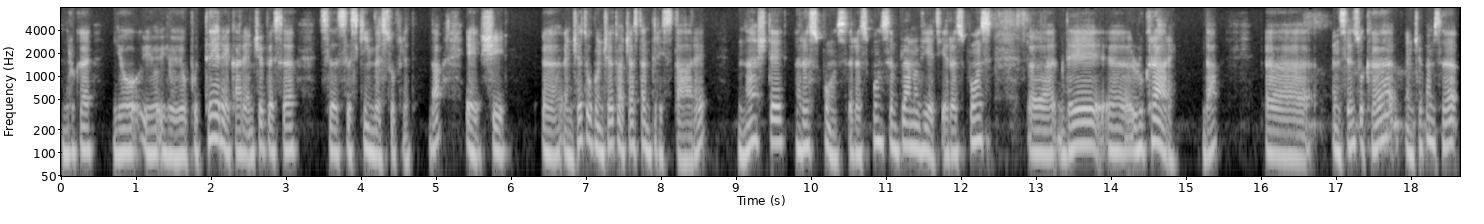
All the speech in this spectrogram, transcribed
pentru că e o, e o, e o putere care începe să, să, să schimbe suflet. Da? E, și ă, încetul cu încetul această întristare naște răspuns, răspuns în planul vieții, răspuns ă, de ă, lucrare. Da? În sensul că începem să,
